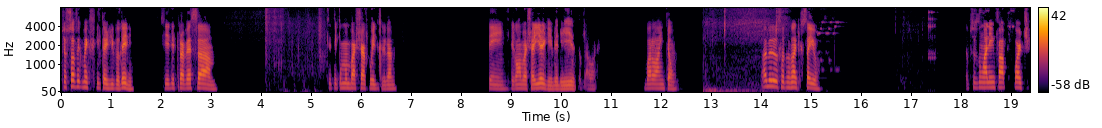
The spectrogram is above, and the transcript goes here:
Deixa eu só ver como é que fica intangível dele. Se ele atravessa... Você tem como abaixar com ele, tá ligado? Tem. Tem como abaixar e. Beleza, da hora. Bora lá, então. Ai, meu Deus, o fantasmático saiu. Eu preciso de um alien forte.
